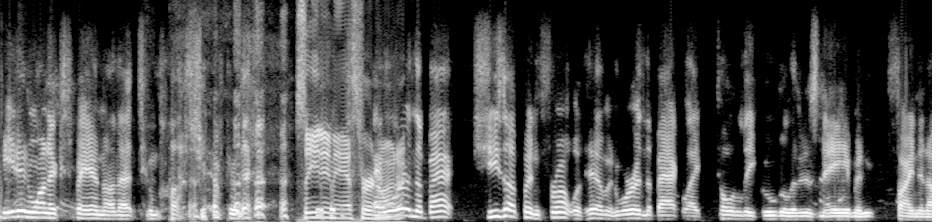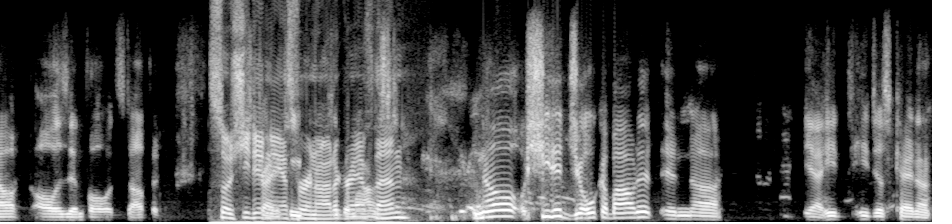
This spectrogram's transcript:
he didn't want to expand on that too much after that. So you didn't ask for an and we're in the back. She's up in front with him, and we're in the back, like totally googling his name and finding out all his info and stuff. And So she didn't ask keep- for an autograph then? no, she did joke about it, and uh, yeah, he he just kind of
